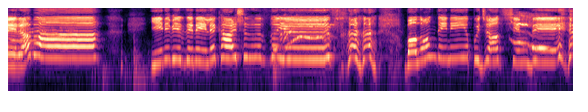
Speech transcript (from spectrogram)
Merhaba. Yeni bir deneyle karşınızdayız. Balon deneyi yapacağız şimdi.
